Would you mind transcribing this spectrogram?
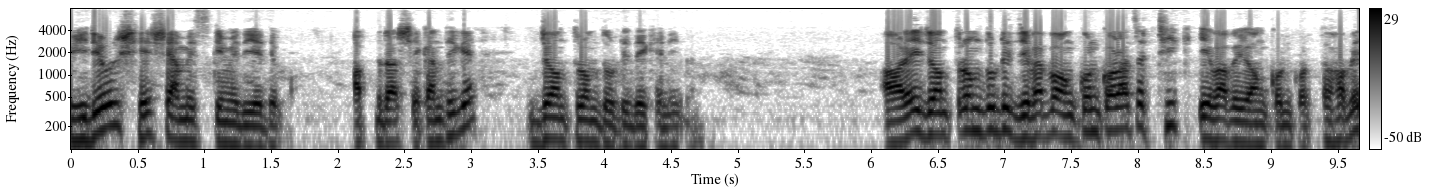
ভিডিওর শেষে আমি স্কিমে দিয়ে দেব। আপনারা সেখান থেকে যন্ত্রম দুটি দেখে নেবেন। আর এই যন্ত্রম দুটি যেভাবে অঙ্কন করা আছে, ঠিক এভাবেই অঙ্কন করতে হবে।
